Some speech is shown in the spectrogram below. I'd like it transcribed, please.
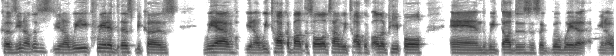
because you know this is you know we created this because we have you know we talk about this all the time. We talk with other people and we thought this is a good way to you know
